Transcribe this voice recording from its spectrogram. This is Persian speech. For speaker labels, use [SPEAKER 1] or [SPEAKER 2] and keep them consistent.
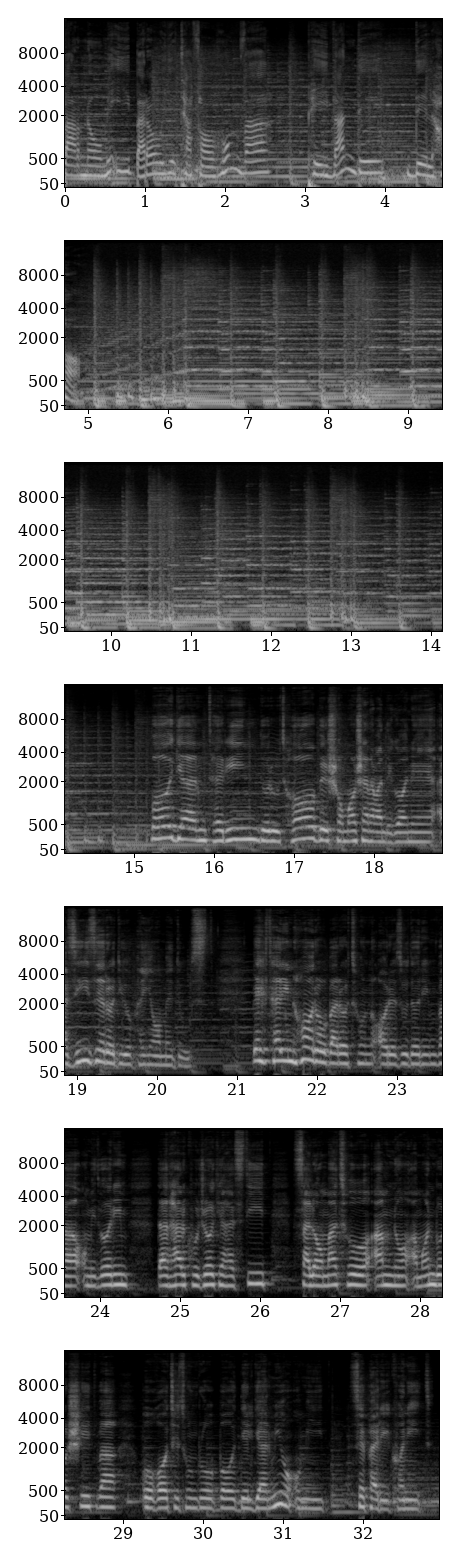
[SPEAKER 1] برنامه ای برای تفاهم و پیوند دلها.
[SPEAKER 2] با گرمترین درودها به شما شنوندگان عزیز رادیو پیام دوست. بهترین ها رو براتون آرزو داریم و امیدواریم در هر کجا که هستید سلامت و امن و امان باشید و اوقاتتون رو با دلگرمی و امید سپری کنید.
